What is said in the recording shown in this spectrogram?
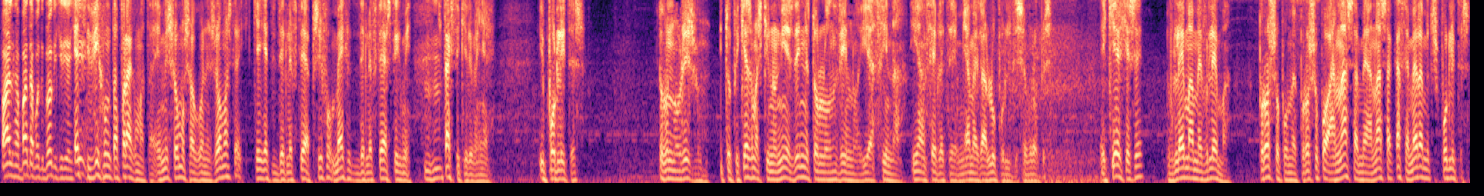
Πάλι θα πάτε από την πρώτη Κυριακή; Έτσι δείχνουν τα πράγματα. Εμείς όμως αγωνιζόμαστε και για την τελευταία ψήφο μέχρι την τελευταία στιγμή. Κοιτάξτε κύριε Βενιέρη, οι πολίτες γνωρίζουν. Οι τοπικές μας κοινωνίες δεν είναι το Λονδίνο, η Αθήνα ή αν θέλετε μια μεγαλούπολη της Ευρώπης. Εκεί έρχεσαι βλέμμα με βλέμμα, πρόσωπο με πρόσωπο, ανάσα με ανάσα κάθε μέρα με τους πολίτες.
